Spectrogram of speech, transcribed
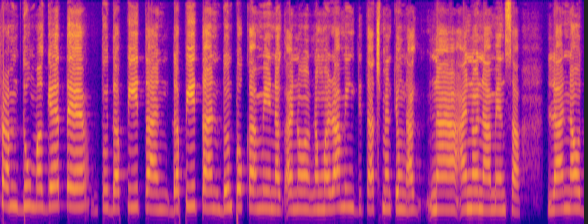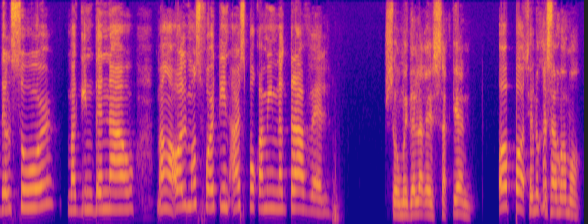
From Dumaguete to Dapitan, Dapitan, doon po kami nag-ano, ng maraming detachment yung nag, na ano namin sa Lanao del Sur, Maguindanao, mga almost 14 hours po kaming nag-travel. So, may dala kayo sa sakyan. Opo. Sino kasama mo?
